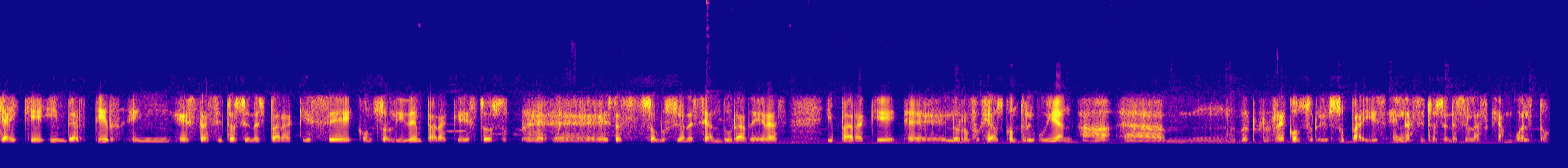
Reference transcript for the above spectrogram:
que hay que invertir en estas situaciones para que se consoliden, para que estos, eh, eh, estas soluciones sean duraderas y para que eh, los refugiados contribuyan a, reconstruir su país en las situaciones en las que han vuelto.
